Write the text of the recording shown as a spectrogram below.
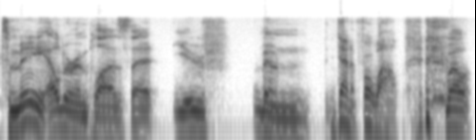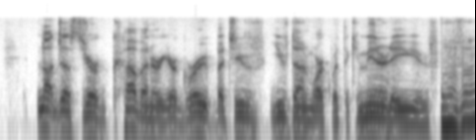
to me, elder implies that you've been Done it for a while. well. not just your coven or your group, but you've you've done work with the community. You've Mm-hmm.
